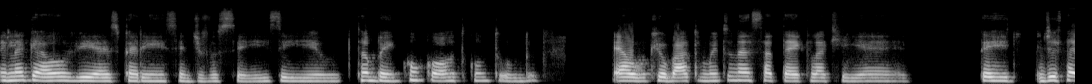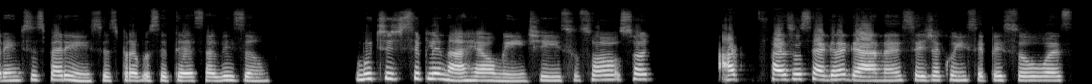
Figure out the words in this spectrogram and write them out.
É legal ouvir a experiência de vocês e eu também concordo com tudo. É algo que eu bato muito nessa tecla aqui, é ter diferentes experiências para você ter essa visão multidisciplinar realmente. Isso só, só faz você agregar, né? Seja conhecer pessoas.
